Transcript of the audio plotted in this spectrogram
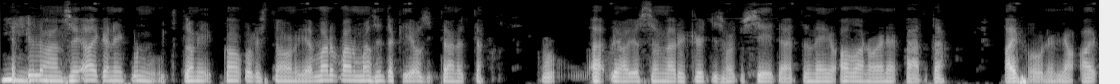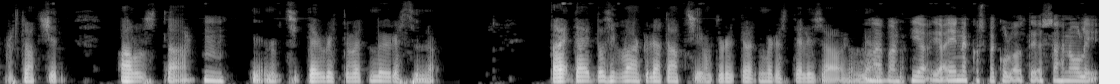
niin. Että kyllähän se aika niin kuin, tota, niin kaupallista on, ja var, varmaan sen takia osittain, että kun Apple on jossain määrin kritisoitu siitä, että ne ei ole avannut enempää tätä iPhonein ja iTouchin alustaan. Hmm. Ja nyt sitten yrittävät myydä sinne tai, tai tosi vaan kyllä touchia, mutta yrittävät myydä sitten lisää. Aivan, ja, ja ennakkospekulaatiossahan oli,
